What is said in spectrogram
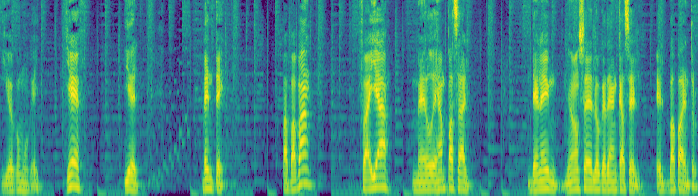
Y yo como que, Jeff. Y él, vente. Pa, pa, pam. Fue allá. Me lo dejan pasar. Denle, yo no sé lo que tengan que hacer. Él va para adentro.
